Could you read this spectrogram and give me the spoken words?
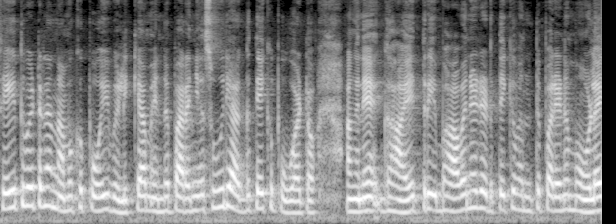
സേതുവേട്ടനെ നമുക്ക് പോയി വിളിക്കാം എന്ന് പറഞ്ഞ് സൂര്യ അകത്തേക്ക് പോവാട്ടോ അങ്ങനെ ഗായത്രി ഭാവനയുടെ അടുത്തേക്ക് വന്നിട്ട് പറയണ മോളെ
